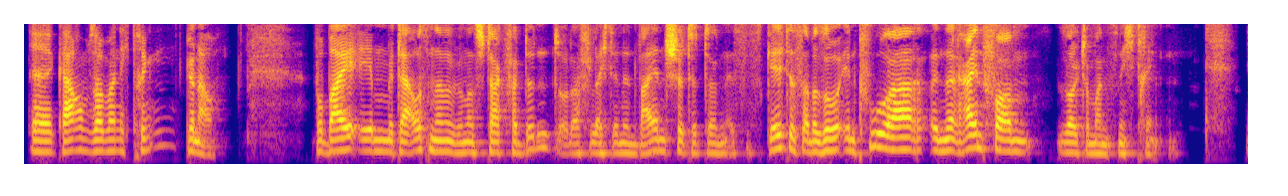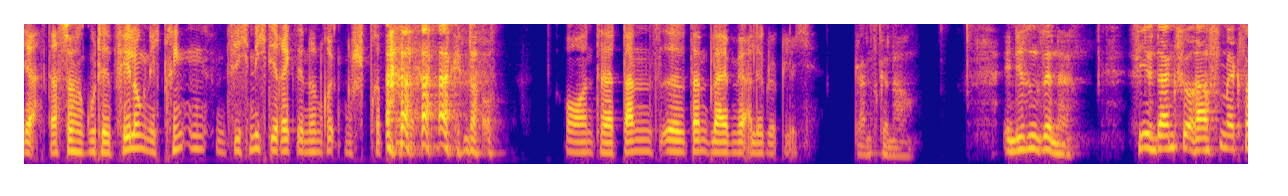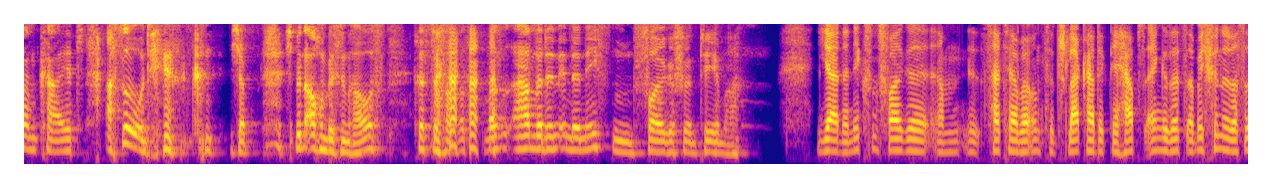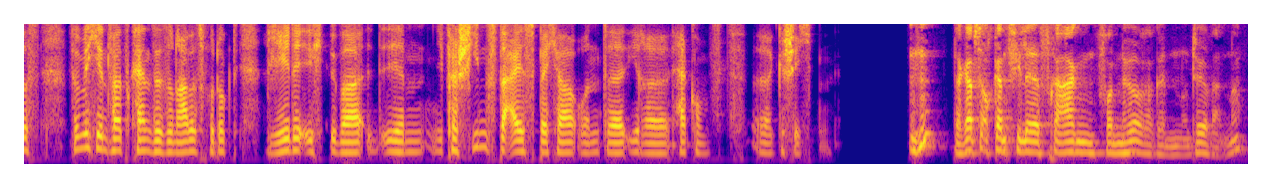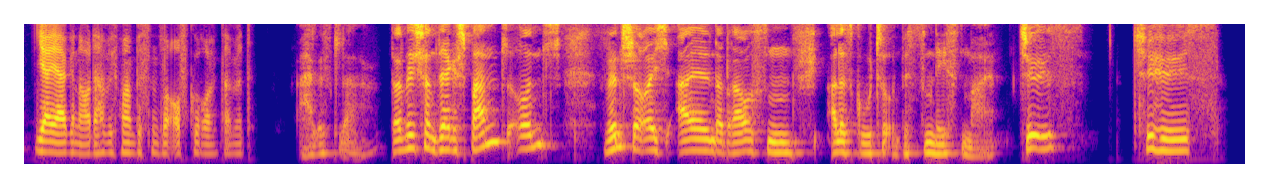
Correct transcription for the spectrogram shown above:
Äh, garum soll man nicht trinken? Genau. Wobei eben mit der Ausnahme, wenn man es stark verdünnt oder vielleicht in den Wein schüttet, dann ist es, gilt es, aber so in purer, in der Reinform sollte man es nicht trinken. Ja, das ist doch eine gute Empfehlung. Nicht trinken, sich nicht direkt in den Rücken spritzen lassen. genau. Und äh, dann, äh, dann bleiben wir alle glücklich. Ganz genau. In diesem Sinne, vielen Dank für eure Aufmerksamkeit. Ach so, und ich, hab, ich bin auch ein bisschen raus. Christopher, was, was haben wir denn in der nächsten Folge für ein Thema? Ja, in der nächsten Folge, ähm, es hat ja bei uns jetzt schlagartig der Herbst eingesetzt, aber ich finde, das ist für mich jedenfalls kein saisonales Produkt. Rede ich über ähm, verschiedenste Eisbecher und äh, ihre Herkunftsgeschichten. Äh, Mhm. Da gab es auch ganz viele Fragen von Hörerinnen und Hörern, ne? Ja, ja, genau. Da habe ich mal ein bisschen so aufgeräumt damit. Alles klar. Da bin ich schon sehr gespannt und wünsche euch allen da draußen alles Gute und bis zum nächsten Mal. Tschüss. Tschüss.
